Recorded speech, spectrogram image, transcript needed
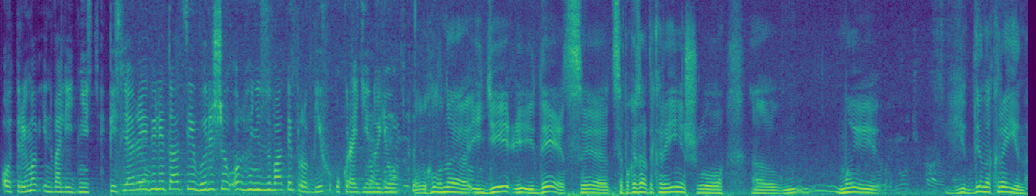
отримав інвалідність. Після реабілітації вирішив організувати пробіг Україною. Головна ідея, ідея це, це показати країні, що е, ми єдина країна,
